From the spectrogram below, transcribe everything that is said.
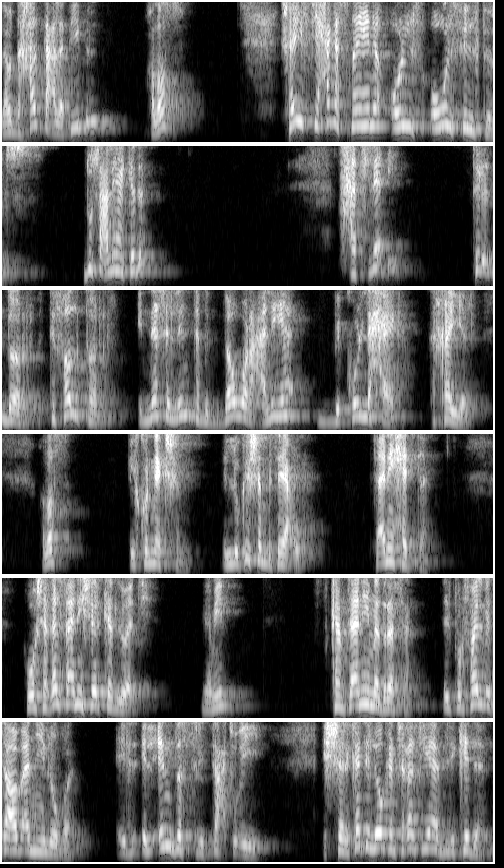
لو دخلت على people خلاص. شايف في حاجة اسمها هنا all all filters دوس عليها كده. هتلاقي تقدر تفلتر الناس اللي انت بتدور عليها بكل حاجة. تخيل. خلاص؟ ال connection ال location بتاعه في أنهي حتة؟ هو شغال في أنهي شركة دلوقتي؟ جميل. كان في أنهي مدرسة؟ ال profile بتاعه بانهي لغة؟ ال industry بتاعته إيه؟ الشركات اللي هو كان شغال فيها قبل كده.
